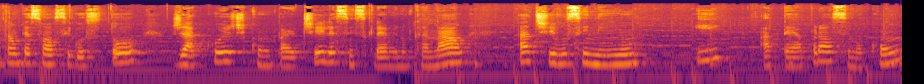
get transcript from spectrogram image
Então, pessoal, se gostou, já curte, compartilha, se inscreve no canal, ativa o sininho e até a próxima com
